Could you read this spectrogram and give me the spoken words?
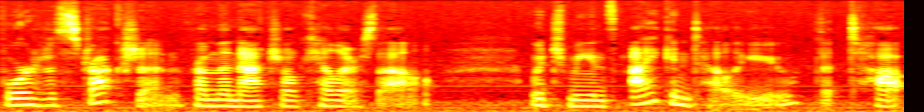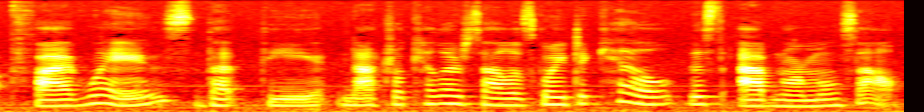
for destruction from the natural killer cell, which means I can tell you the top five ways that the natural killer cell is going to kill this abnormal cell.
